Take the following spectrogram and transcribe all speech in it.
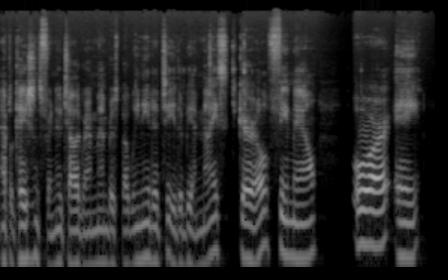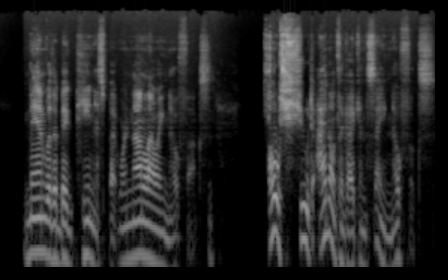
applications for new Telegram members, but we needed to either be a nice girl, female, or a man with a big penis. But we're not allowing no fucks. Oh shoot! I don't think I can say no fucks.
